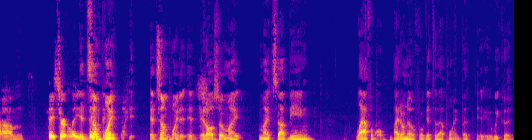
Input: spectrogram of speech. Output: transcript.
Um, they certainly at they, some point at some point it, it, it, also might might stop being laughable. I don't know if we'll get to that point, but it, we could.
